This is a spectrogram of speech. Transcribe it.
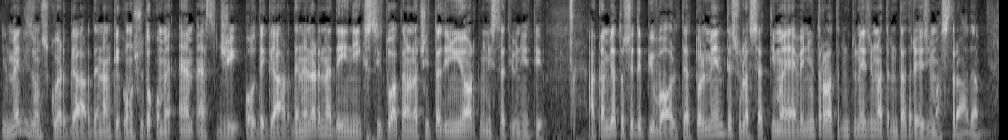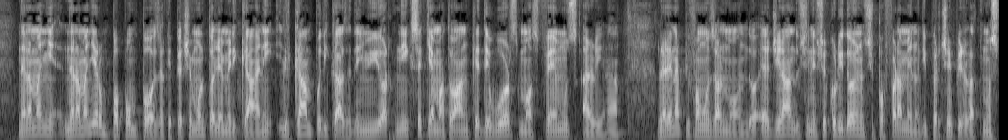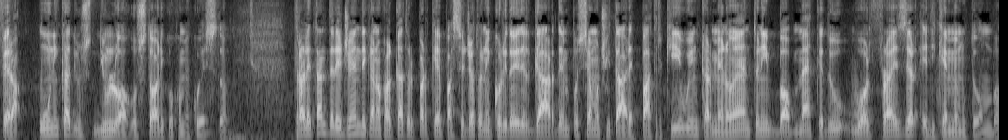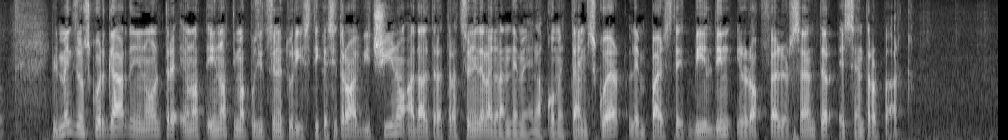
Il Madison Square Garden, anche conosciuto come MSG o The Garden, è l'arena dei Knicks situata nella città di New York negli Stati Uniti. Ha cambiato sede più volte, attualmente sulla settima Avenue tra la 31esima e la 33esima strada. Nella, mani- nella, maniera un po' pomposa che piace molto agli americani, il campo di casa dei New York Knicks è chiamato anche The World's Most Famous Arena, l'arena più famosa al mondo, e aggirandosi nei suoi corridoi non si può fare a meno di percepire l'atmosfera unica di un, di un luogo storico come questo. Tra le tante leggende che hanno calcato il parquet passeggiato nei corridoi del Garden possiamo citare Patrick Ewing, Carmelo Anthony, Bob McAdoo, Walt Fraser e Dikembe Mutombo. Il Madison Square Garden inoltre è, in ottima posizione turistica e si trova vicino ad altre attrazioni della Grande Mela come Times Square, l'Empire State Building, il Rockefeller Center e Central Park.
